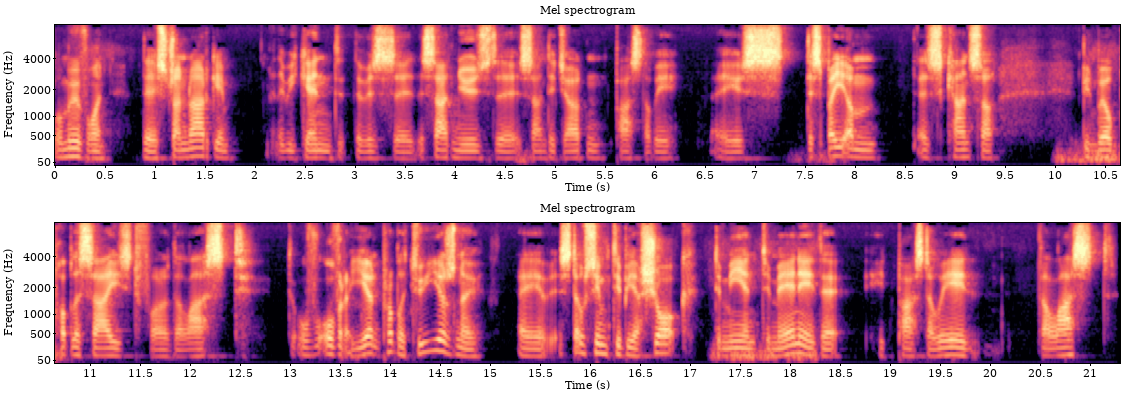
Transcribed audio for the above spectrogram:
we'll move on. The Stranraer game at the weekend. There was uh, the sad news that Sandy Jardine passed away. He's, despite him his cancer being well publicised for the last over, over a year, and probably two years now. Uh, it still seemed to be a shock to me and to many that he'd passed away. The last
